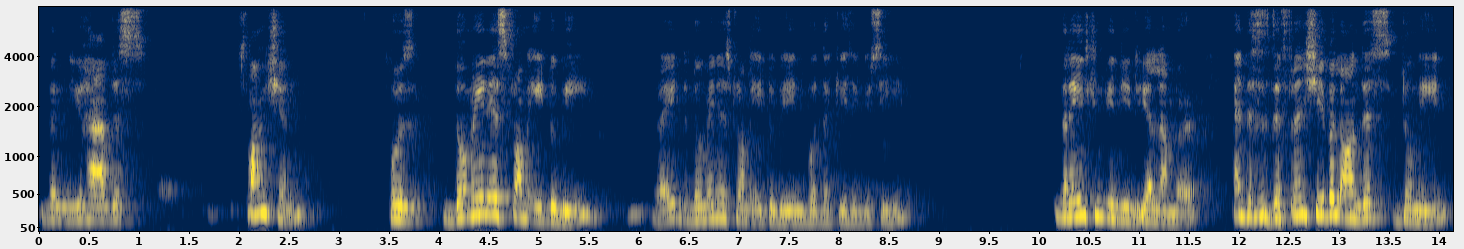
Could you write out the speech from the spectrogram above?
then you have this function whose domain is from a to b right? The domain is from a to b in both the case if you see. The range can be a real number and this is differentiable on this domain,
